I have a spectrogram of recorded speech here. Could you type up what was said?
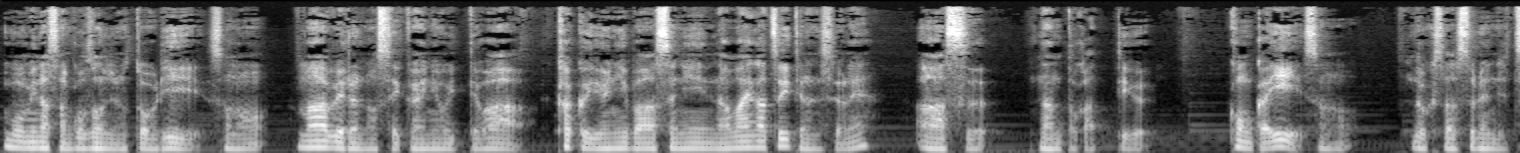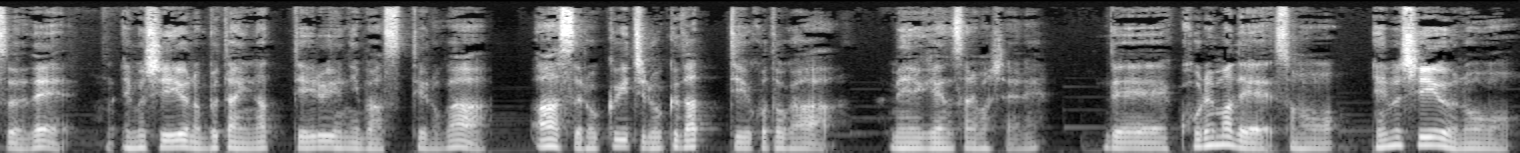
もう皆さんご存知の通り、その、マーベルの世界においては、各ユニバースに名前がついてるんですよね。アース、なんとかっていう。今回、その、ドクターストレンジ2で、MCU の舞台になっているユニバースっていうのが、アース616だっていうことが明言されましたよね。で、これまでその MCU の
